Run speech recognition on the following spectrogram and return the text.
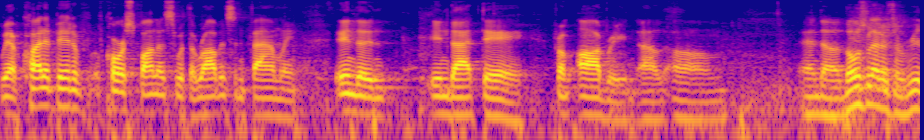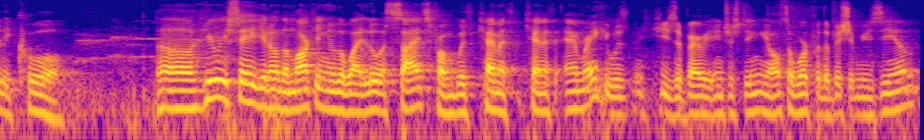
We have quite a bit of, of correspondence with the Robinson family in, the, in that day from Aubrey. Uh, um, and uh, those letters are really cool. Uh, here we say, you know, the marking of the Wailua sites from with Kenneth, Kenneth Emory. He was, he's a very interesting. He also worked for the Bishop Museum.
